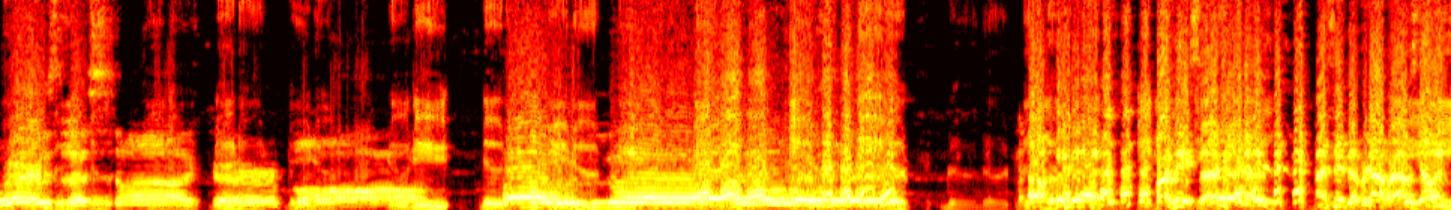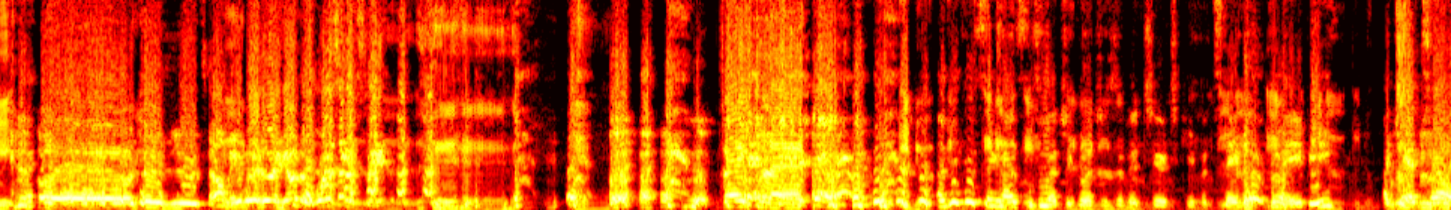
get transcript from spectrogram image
Where's the soccer ball? Oh, Oh, Lisa. I seem to have forgotten where I was going. Oh, can you tell me where did I go to 42nd Street? Face plant. I think this thing has suspension glitches in it too to keep it stable. Maybe I can't tell.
